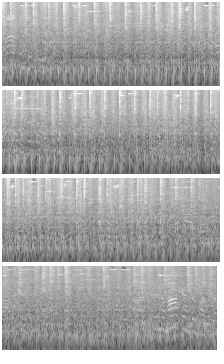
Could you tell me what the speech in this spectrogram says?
ਨਮਾ ਕੇ ਅੰਦਰ ਪਾਉਣਾ। ਅੱਜ ਕੱਲ੍ਹ ਦੀ ਸਰਦਾਰ ਤਾਂ ਨਮਾ ਕੇ ਅੰਦਰ ਬੰਨਦਾ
